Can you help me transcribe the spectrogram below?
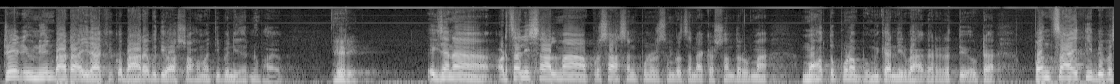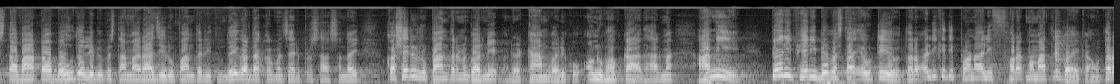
ट्रेड युनियनबाट आइराखेको बाह्र बुद्धि असहमति पनि हेर्नुभयो। हेरे। एकजना अडचालिस सालमा प्रशासन पुनर्संरचनाका सन्दर्भमा महत्त्वपूर्ण भूमिका निर्वाह गरेर त्यो एउटा पञ्चायती व्यवस्थाबाट बहुदलीय व्यवस्थामा राज्य रूपान्तरित हुँदै गर्दा कर्मचारी प्रशासनलाई कसरी रूपान्तरण गर्ने भनेर काम गरेको अनुभवका आधारमा हामी फेरि फेरि व्यवस्था एउटै हो तर अलिकति प्रणाली फरकमा मात्रै गएका हौँ तर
